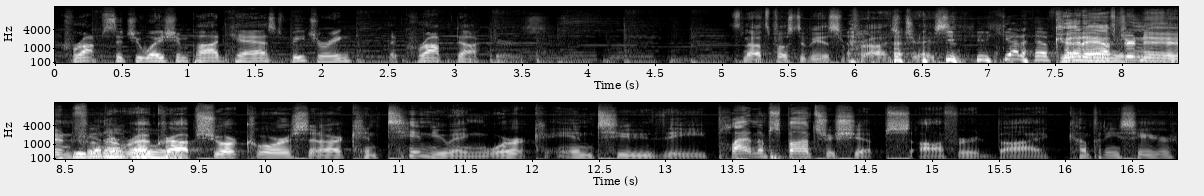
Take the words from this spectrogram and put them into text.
Crop Situation Podcast featuring the Crop Doctors. It's not supposed to be a surprise, Jason. you gotta have fun Good afternoon You from the have row fun with it. crop short course and our continuing work into the platinum sponsorships offered by companies here.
